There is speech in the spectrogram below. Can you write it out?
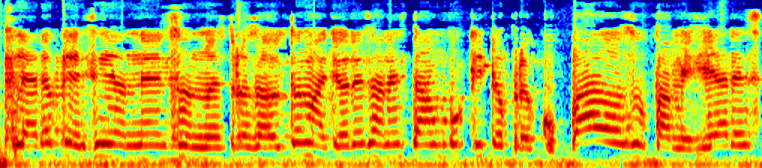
Claro que sí, don Nelson. Nuestros adultos mayores han estado un poquito preocupados, sus familiares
